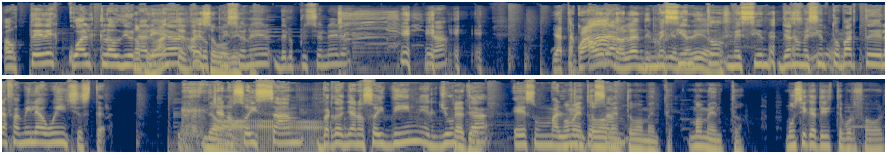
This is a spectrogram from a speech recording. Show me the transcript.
a ustedes, cuál Claudio Narea de a los eso, prisioneros, de los prisioneros. ¿Ya? ¿Y hasta Ahora me siento, me siento, ya no me Sí, siento bueno. parte de la familia Winchester. Ya no soy Sam, perdón, ya no soy Dean, el Junta Espérate. es un maldito Momento, Sam. momento, momento, momento. Música triste, por favor.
